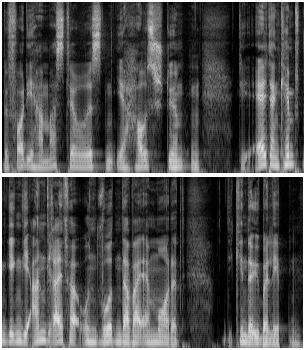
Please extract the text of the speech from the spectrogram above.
bevor die Hamas-Terroristen ihr Haus stürmten. Die Eltern kämpften gegen die Angreifer und wurden dabei ermordet. Die Kinder überlebten.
